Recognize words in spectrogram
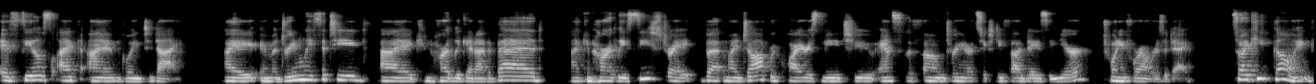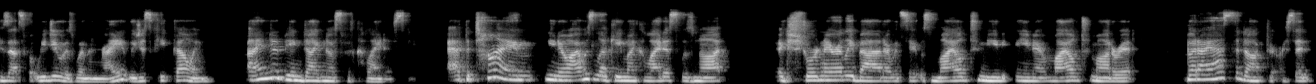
It feels like I am going to die. I am adrenally fatigued. I can hardly get out of bed. I can hardly see straight, but my job requires me to answer the phone 365 days a year, 24 hours a day. So I keep going because that's what we do as women, right? We just keep going. I ended up being diagnosed with colitis. At the time, you know, I was lucky. My colitis was not extraordinarily bad. I would say it was mild to me, you know, mild to moderate. But I asked the doctor, I said,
